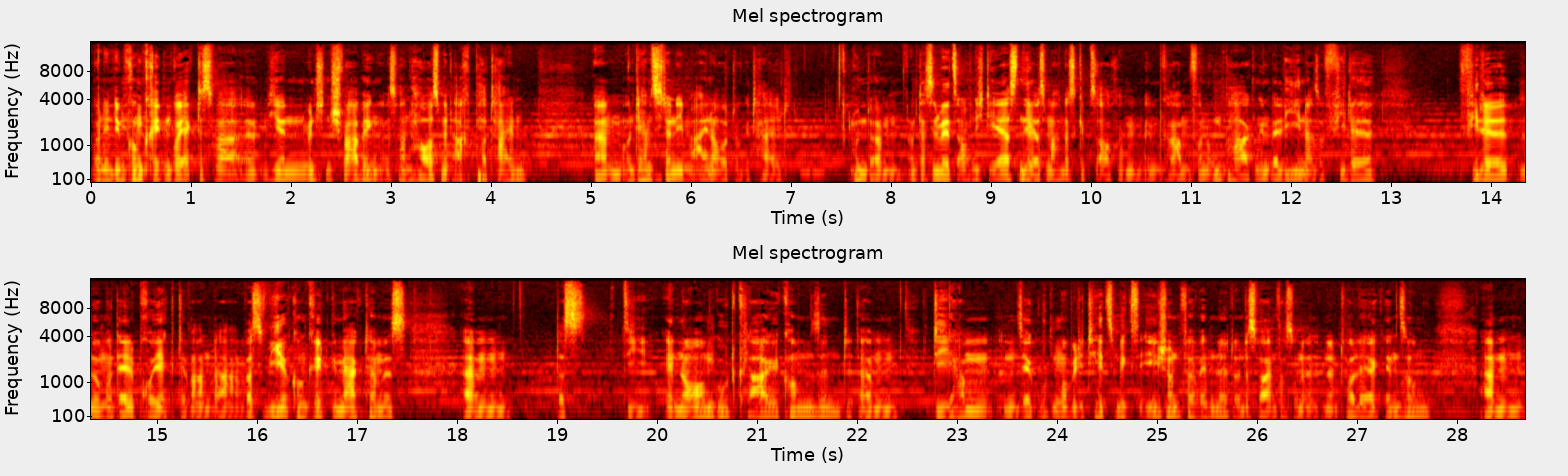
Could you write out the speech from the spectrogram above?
Und in dem konkreten Projekt, das war äh, hier in München-Schwabing, es war ein Haus mit acht Parteien ähm, und die haben sich dann eben ein Auto geteilt. Und, ähm, und das sind wir jetzt auch nicht die Ersten, die das machen. Das gibt es auch im, im Rahmen von Umparken in Berlin. Also viele viele so Modellprojekte waren da. Was wir konkret gemerkt haben, ist, ähm, dass die enorm gut klargekommen sind. Ähm, die haben einen sehr guten Mobilitätsmix eh schon verwendet und das war einfach so eine, eine tolle Ergänzung. Ähm,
